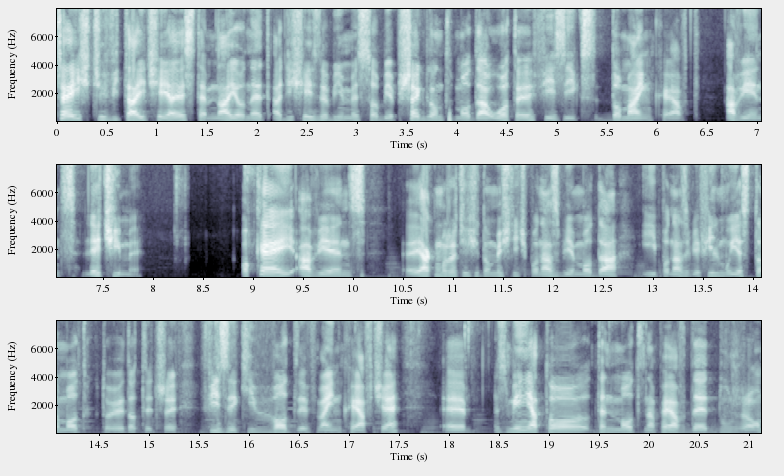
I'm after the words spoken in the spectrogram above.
Cześć, witajcie, ja jestem Najonet, a dzisiaj zrobimy sobie przegląd moda Water Physics do Minecraft, a więc lecimy. Okej, a więc e, jak możecie się domyślić po nazwie moda i po nazwie filmu, jest to mod, który dotyczy fizyki wody w Minecrafcie. E, Zmienia to ten mod naprawdę dużo,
